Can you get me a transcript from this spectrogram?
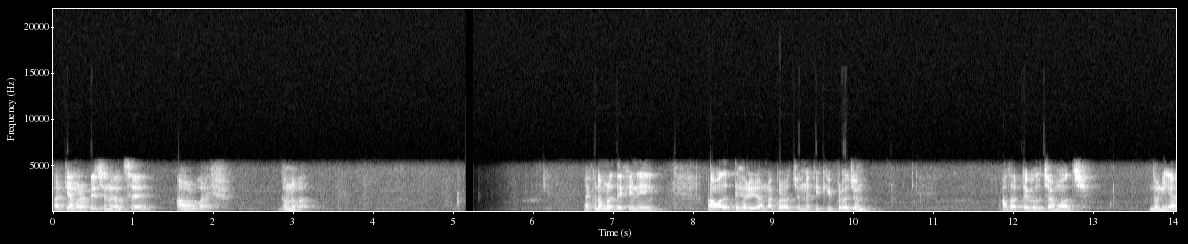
আর ক্যামেরার পেছনে হচ্ছে আমার ওয়াইফ ধন্যবাদ। এখন আমরা দেখে নিই আমাদের তেহারি রান্না করার জন্য কি কি প্রয়োজন। আধা টেবিল চামচ ধনিয়া,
